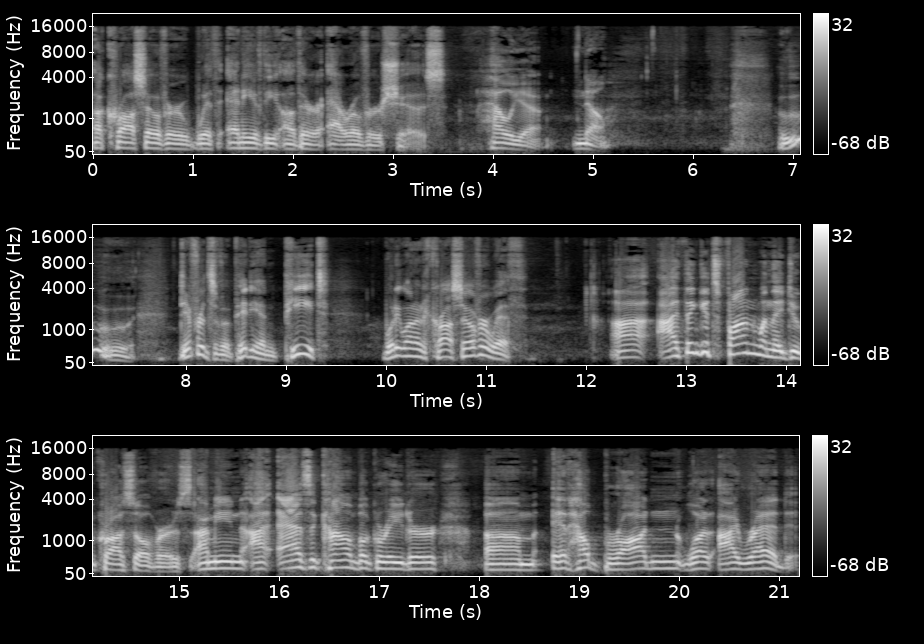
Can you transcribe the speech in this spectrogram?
a crossover with any of the other Arrowverse shows? Hell yeah. No. Ooh, difference of opinion. Pete, what do you want to cross over with? I think it's fun when they do crossovers. I mean, I, as a comic book reader, um, it helped broaden what I read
